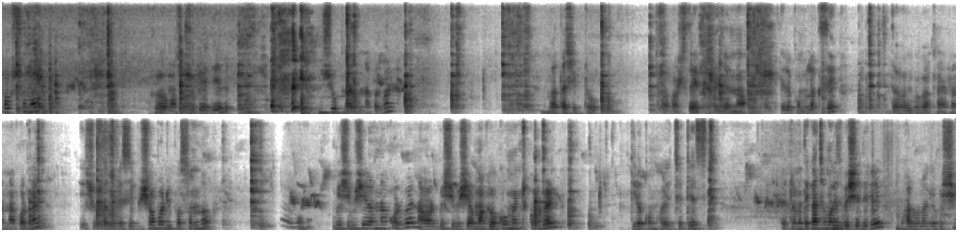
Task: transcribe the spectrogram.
সবসময় ফ্রো মাছে ঢুকিয়ে দিয়ে শুকনা রান্না করবেন। বাতাস একটু আসছে সেই জন্য এরকম লাগছে। তো এভাবে আপনারা রান্না করবেন। এই সুস্বাদু রেসিপি সবারই পছন্দ। বেশি বেশি রান্না করবেন আর বেশি বেশি আমাকেও কমেন্ট করবেন। কীরকম হয়েছে টেস্ট এটার মধ্যে কাঁচামরিচ বেশি দিলে ভালো লাগে বেশি।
